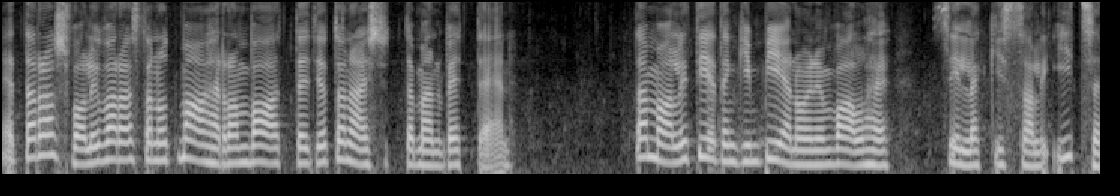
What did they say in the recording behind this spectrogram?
että Rosvo oli varastanut maaherran vaatteet ja tönäissyt tämän veteen. Tämä oli tietenkin pienoinen valhe, sillä kissa oli itse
